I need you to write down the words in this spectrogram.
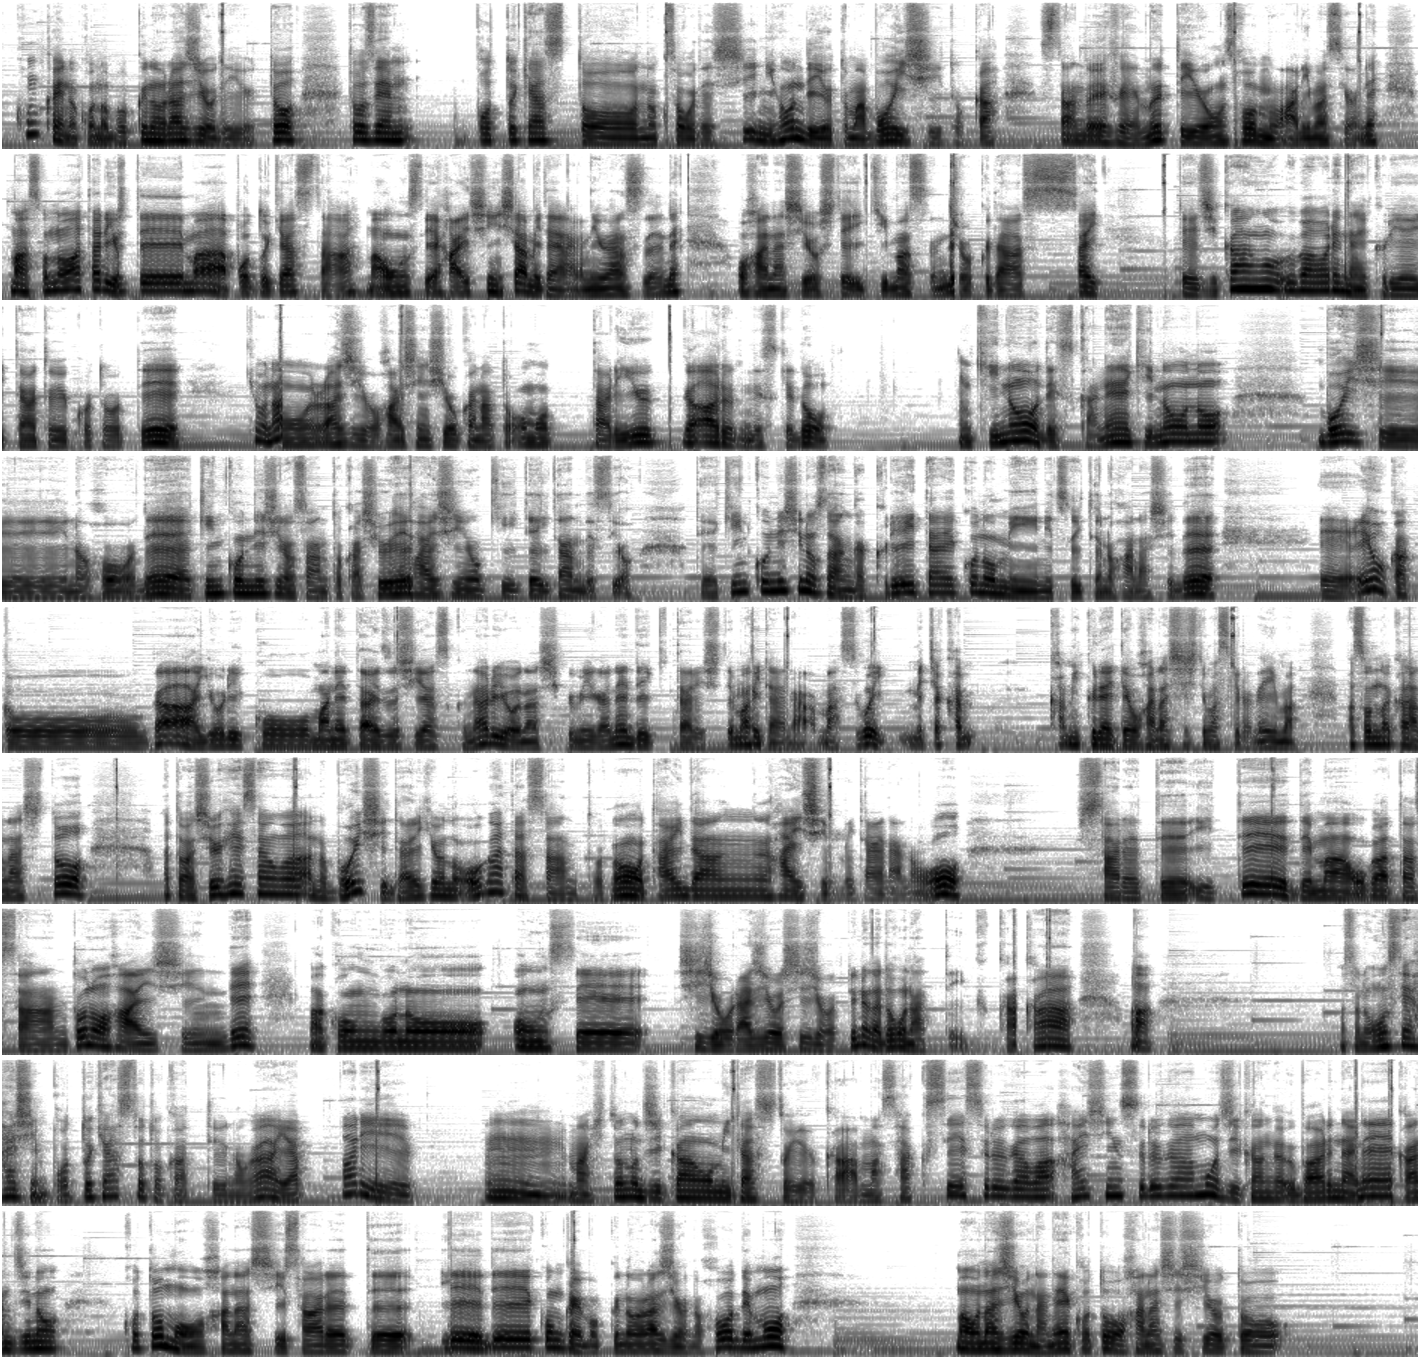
今回のこの僕のラジオで言うと、当然、ポッドキャストのそうですし、日本で言うと、まあ、 Voicyとか、スタンド FM っていう音声フォームもありますよね。まあ、そのあたりをして、まあ、ポッドキャスター、まあ、音声配信者みたいなニュアンスでね、お話をしていきますんで、ごください。で、時間を奪われないクリエイターということで、今日のラジオを配信しようかなと思った理由があるんですけど、昨日ですかね、昨日の Voicyの方で、キンコン西野さんとか周平配信を聞いていたんですよ。で、キンコン西野さんがクリエイターエコノミーについての話で、えー、絵を描くことがよりこうマネタイズしやすくなるような仕組みがね、できたりしてますみたいな、まあすごいめっちゃ噛み砕いてお話ししてますけどね、今。まあ、そんな話と、あとは周平さんは、あの、 Voicy代表の緒方さんとの対談配信みたいなのをされていて、で、まあ、緒方さんとの配信で、まあ、今後の音声市場、ラジオ市場っていうのがどうなっていくかか、まあ、その音声配信、ポッドキャストとかっていうのが、やっぱりうん、まあ人の時間を満たすというか、まあ作成する側、配信する側も時間が奪われないね感じのこともお話しされていて、で、今回僕のラジオの方でも、まあ同じようなね、ことをお話ししようと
